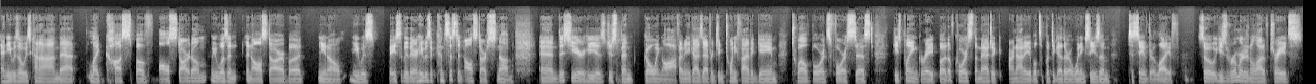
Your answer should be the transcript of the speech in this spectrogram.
and he was always kind of on that like cusp of all stardom. He wasn't an all star, but you know, he was basically there. He was a consistent all star snub. And this year he has just been going off. I mean, the guy's averaging 25 a game, 12 boards, four assists. He's playing great, but of course, the Magic are not able to put together a winning season to save their life. So he's rumored in a lot of trades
